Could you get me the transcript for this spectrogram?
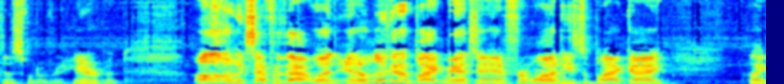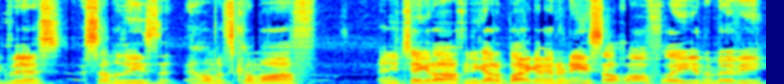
this one over here, but all of them except for that one. And I'm looking at Black Manta, and for one, he's a black guy like this. Some of these the helmets come off, and you take it off, and you got a black guy underneath. So hopefully, in the movie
